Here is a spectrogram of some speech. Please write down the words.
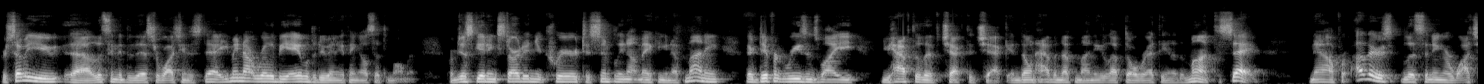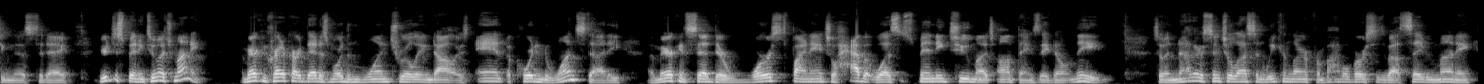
For some of you uh, listening to this or watching this today, you may not really be able to do anything else at the moment. From just getting started in your career to simply not making enough money, there are different reasons why you, have to live check to check and don't have enough money left over at the end of the month to save. Now, for others listening or watching this today, you're just spending too much money. American credit card debt is more than $1 trillion. And according to one study, Americans said their worst financial habit was spending too much on things they don't need. So another essential lesson we can learn from Bible verses about saving money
